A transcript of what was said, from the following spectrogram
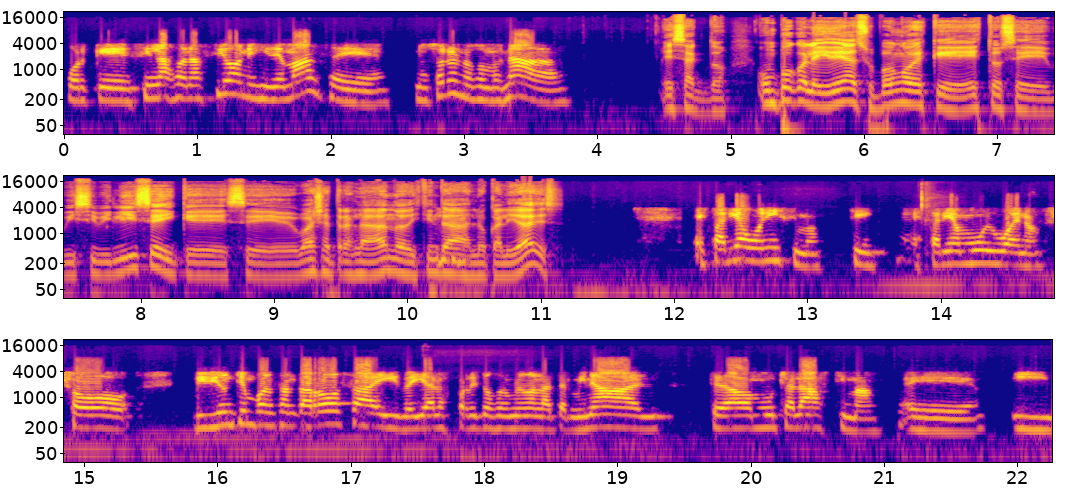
porque sin las donaciones y demás, nosotros no somos nada. Exacto. Un poco la idea, supongo, es que esto se visibilice y que se vaya trasladando a distintas localidades. Estaría buenísimo, sí, estaría muy bueno. Yo viví un tiempo en Santa Rosa y veía a los perritos durmiendo en la terminal, te daba mucha lástima. Eh, y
